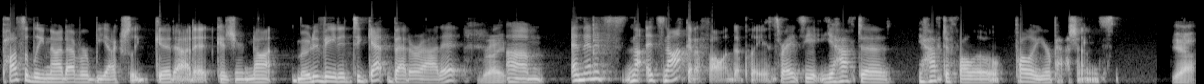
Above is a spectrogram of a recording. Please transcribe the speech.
possibly not ever be actually good at it because you're not motivated to get better at it. Right. Um, and then it's not it's not going to fall into place, right? So you, you have to you have to follow follow your passions. Yeah,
